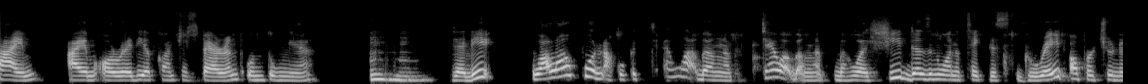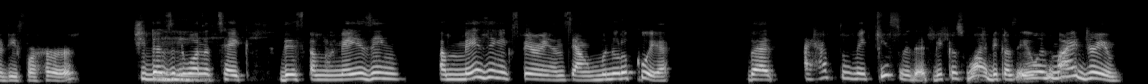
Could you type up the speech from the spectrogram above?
time, I am already a conscious parent, untungnya. Mm-hmm. Jadi, walaupun aku kecewa banget, kecewa banget bahwa she doesn't want to take this great opportunity for her, She doesn't Mhm. want to take this amazing, amazing experience yang menurutku ya. But I have to make peace with it because why? Because it was my dream.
